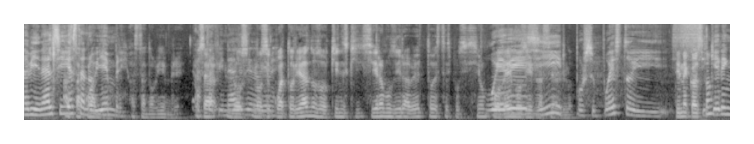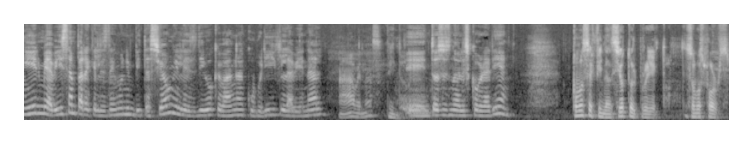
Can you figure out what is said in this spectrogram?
La Bienal sigue hasta, noviembre. Hasta noviembre. O Hasta sea, finales los, de los noviembre. ecuatorianos o quienes quisiéramos ir a ver toda esta exposición, podemos ir a ir, hacerlo. por supuesto, y ¿Tiene costo? si quieren ir me avisan para que les den una invitación y les digo que van a cubrir la Bienal, Ah, buenas. Lindo. eh, entonces no les cobrarían. ¿Cómo se financió todo el proyecto? Somos Forbes.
